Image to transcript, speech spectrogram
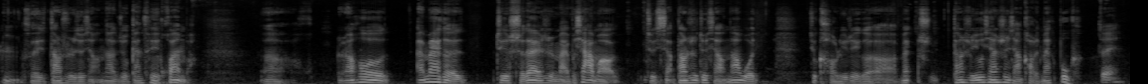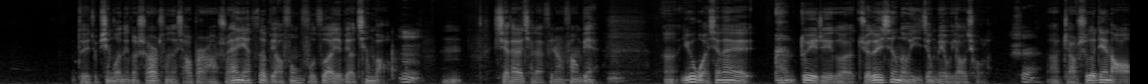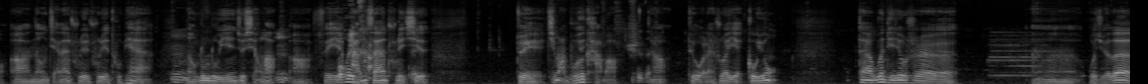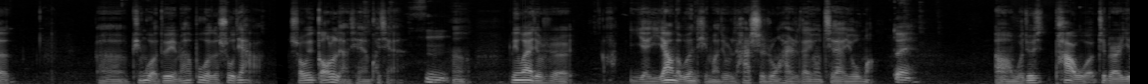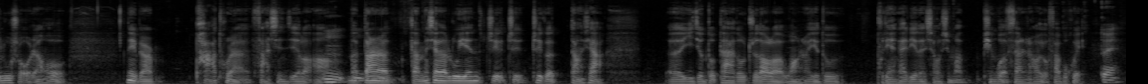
嗯，所以当时就想，那就干脆换吧，啊，然后 iMac 这个时代是买不下嘛，就想当时就想，那我就考虑这个 Mac，当时优先是想考虑 MacBook，对。对，就苹果那个十二寸的小本儿啊，首先颜色比较丰富，做的也比较轻薄，嗯。携带起来非常方便，嗯，因为我现在 对这个绝对性能已经没有要求了。是。啊，只要是个电脑啊，能简单处理处理图片，嗯。能录录音就行了、嗯。啊。所以 M 卡。三处理器，对，起码不会卡嘛是的。啊，对我来说也够用。但问题就是，嗯、我觉得，呃，苹果对 MacBook 的售价稍微高了两千块钱。嗯另外就是也一样的问题嘛，就是它始终还是在用七代 U 嘛。对啊，我就怕我这边一入手，然后那边啪突然发新机了啊。嗯嗯那当然，咱们现在录音这这这个当下，呃，已经都大家都知道了，网上也都铺天盖地的消息嘛。苹果三十号有发布会，对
